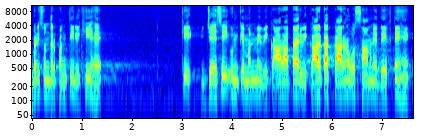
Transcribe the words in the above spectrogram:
बड़ी सुंदर पंक्ति लिखी है कि जैसे ही उनके मन में विकार आता है विकार का कारण वो सामने देखते हैं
